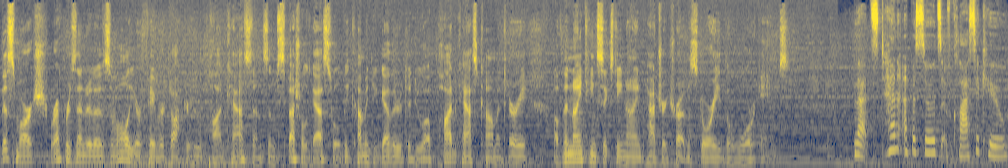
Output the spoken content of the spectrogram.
This March, representatives of all your favorite Doctor Who podcasts and some special guests will be coming together to do a podcast commentary of the 1969 Patrick Troughton story, The War Games. That's 10 episodes of Classic Who,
